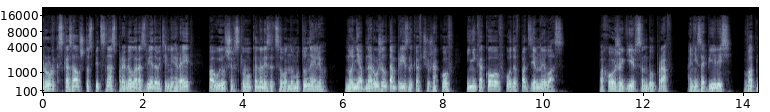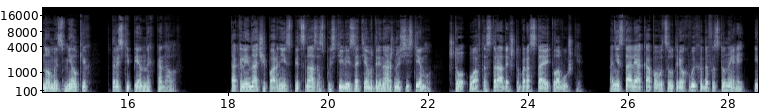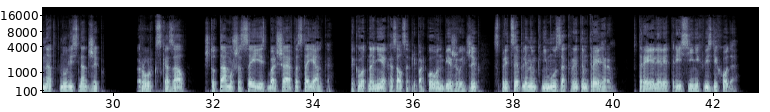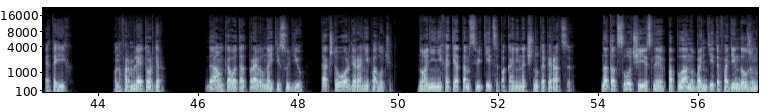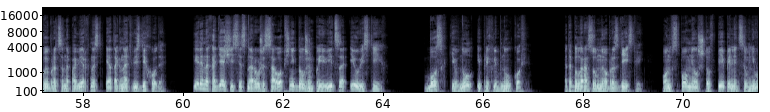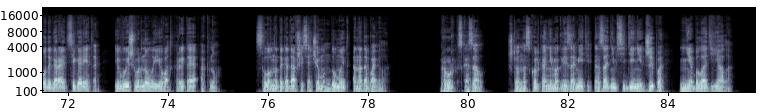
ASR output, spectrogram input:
Рурк сказал, что спецназ провел разведывательный рейд по Уилширскому канализационному туннелю, но не обнаружил там признаков чужаков и никакого входа в подземный лаз. Похоже, Гирсон был прав. Они забились в одном из мелких второстепенных каналов. Так или иначе, парни из спецназа спустились затем в дренажную систему, что у автострады, чтобы расставить ловушки. Они стали окапываться у трех выходов из туннелей и наткнулись на джип. Рурк сказал, что там у шоссе есть большая автостоянка. Так вот, на ней оказался припаркован бежевый джип с прицепленным к нему закрытым трейлером. В трейлере три синих вездехода. Это их. Он оформляет ордер. Да, он кого-то отправил найти судью, так что ордер они получат. Но они не хотят там светиться, пока не начнут операцию. На тот случай, если по плану бандитов один должен выбраться на поверхность и отогнать вездеходы, или находящийся снаружи сообщник должен появиться и увести их. Босх кивнул и прихлебнул кофе. Это был разумный образ действий. Он вспомнил, что в пепельнице у него догорает сигарета, и вышвырнул ее в открытое окно. Словно догадавшись, о чем он думает, она добавила. Рурк сказал, что, насколько они могли заметить, на заднем сидении джипа не было одеяла.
